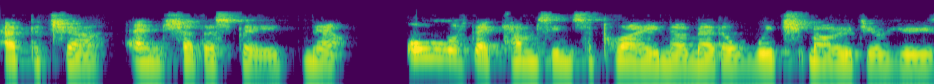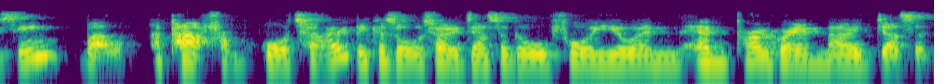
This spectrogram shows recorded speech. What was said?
aperture, and shutter speed. Now, all of that comes into play no matter which mode you're using. Well, apart from auto, because auto does it all for you, and, and program mode does it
